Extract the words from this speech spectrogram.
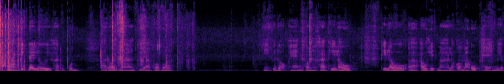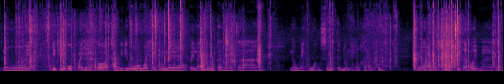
ำน้ำพริกได้เลยค่ะ ทุกคนอร่อยมากพี่ย่าขอบอก นี่คือดอกแห้งเขานะคะที่เรา ที่เราเอาเห็ดมาแล้วก็มาอบแห้งเรียบร้อย วิธีอบป้าย่าก็ทำวิดีโอไว้ให้ดูแล้วไปไล่ดูกันนะจ๊ะเราไม่หวงสูตรกันอยู่แล้วค่ะทุกคน เวลาเอามาทำน้ำพริกอร่อยมากแล้ว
